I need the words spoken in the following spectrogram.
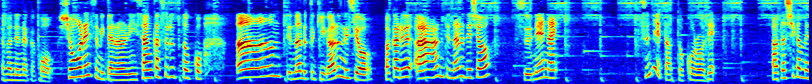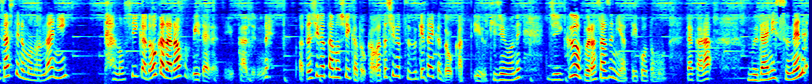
やっぱね、なんかこう、賞レースみたいなのに参加すると、こう、あーんってなる時があるんですよ。わかる？あーんってなるでしょ？すねない。すねたところで、私が目指してるものは何？楽しいかどうかだろみたいなっていう感じでね。私が楽しいかどうか、私が続けたいかどうかっていう基準をね、軸をぶらさずにやっていこうと思う。だから、無駄にすねね。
